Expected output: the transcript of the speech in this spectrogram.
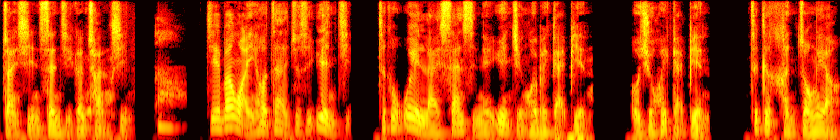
转型、升级跟创新。哦，接班完以后再来就是愿景，这个未来三十年愿景会不会改变？我觉得会改变，这个很重要。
